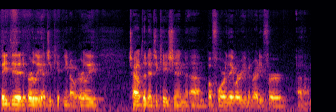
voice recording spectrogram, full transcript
they did early educate, you know, early childhood education um, before they were even ready for, um,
